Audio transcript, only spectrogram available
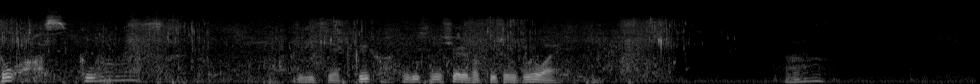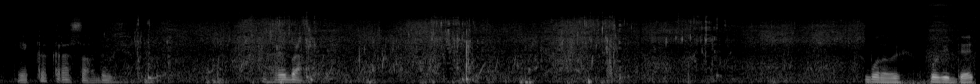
Клас, клас. Дивіться, на ще рибак пише випливає. А, яка краса, друзі. Гриба. Боновий повідець,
